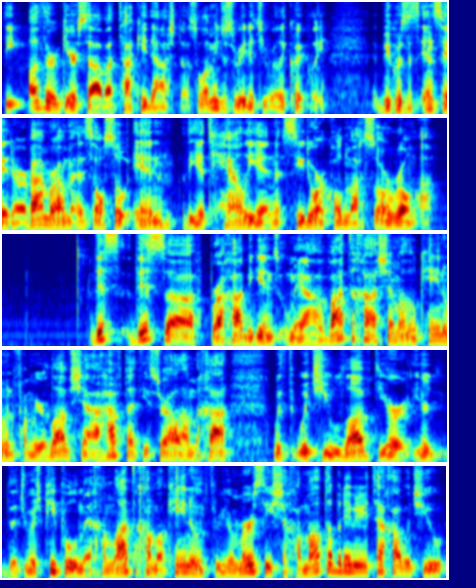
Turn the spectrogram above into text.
the other girsa of Takidashta. So let me just read it to you really quickly because it's in Seder of Amram. It's also in the Italian Siddur called Machzor Roma. This this uh, bracha begins Ume'ahavatecha Hashem Elokeinu, and from your love she'ahavtat Yisrael Amecha, with which you loved your, your the Jewish people. Ume'chamlatecha Malkeinu, and through your mercy shechamalta b'nei which you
